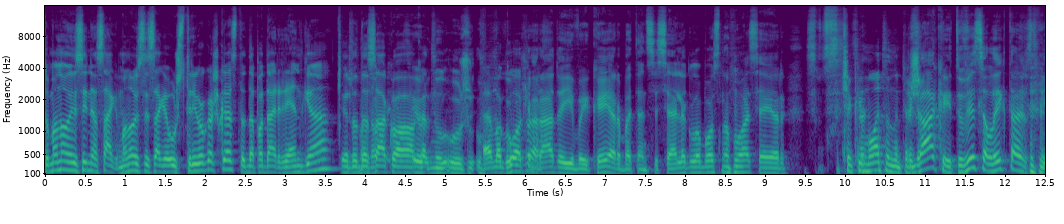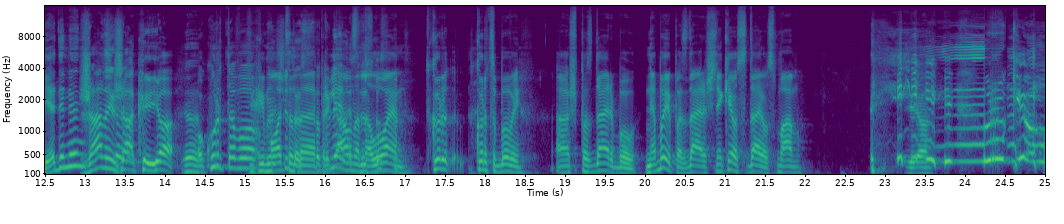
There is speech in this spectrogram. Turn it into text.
tu manau, jisai nesakė. Manau, jisai sakė, užstrigo kažkas, tada padarė rentgeną ir tada sako, Jau, kad... nu, už, evakuokime. rado į vaikai arba ten seselė globos namuose ir... Čia kai motina prie... Žakai, tu visą laiką tą sviedinį? Žanai, Žakai, jo. O kur tavo... Kai motina prigauna meluojant. Kur, kur tu buvai? Aš pas dar buvau. Nebai pas dar, aš nekėjau su dariaus mamu. Jo. Rūkiau.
